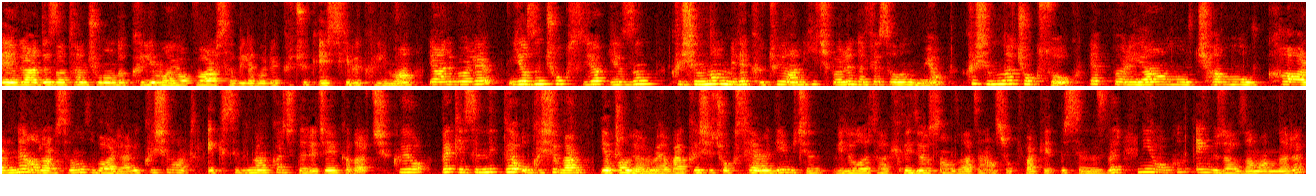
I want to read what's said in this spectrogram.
Evlerde zaten çoğunda klima yok varsa bile böyle küçük eski bir klima. Yani böyle yazın çok sıcak yazın kışından bile kötü yani hiç böyle nefes alınmıyor. Kışında çok soğuk. Hep böyle yağmur, çamur, kar ne ararsanız var yani. Kışın artık eksi bilmem kaç dereceye kadar çıkıyor. Ve kesinlikle o kışı ben yapamıyorum. Yani ben kışı çok sevmediğim için videoları takip ediyorsanız zaten az çok fark etmişsinizdir. New York'un en güzel zamanları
